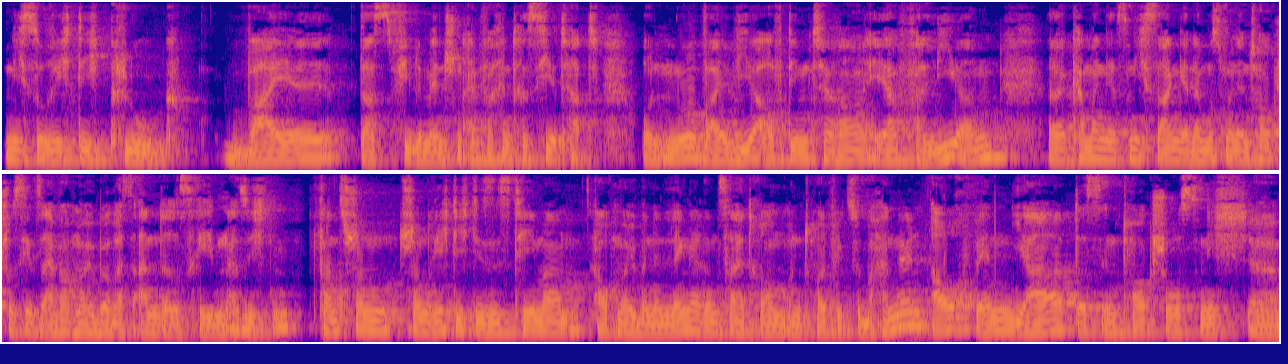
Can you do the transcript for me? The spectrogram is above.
nicht so richtig klug weil das viele Menschen einfach interessiert hat. Und nur weil wir auf dem Terrain eher verlieren, äh, kann man jetzt nicht sagen, ja, da muss man in Talkshows jetzt einfach mal über was anderes reden. Also ich fand es schon, schon richtig, dieses Thema auch mal über einen längeren Zeitraum und häufig zu behandeln, auch wenn ja das in Talkshows nicht, äh,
